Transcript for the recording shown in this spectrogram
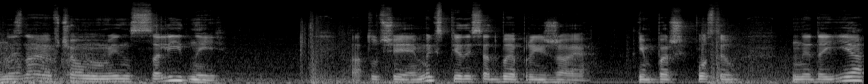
Не знаю в чому він солідний. А тут ще MX 50B приїжджає. Яким перший постріл не дає.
